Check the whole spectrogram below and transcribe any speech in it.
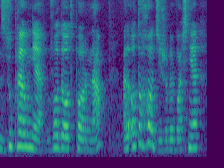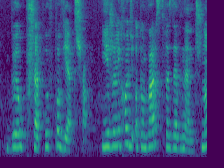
zupełnie wodoodporna, ale o to chodzi, żeby właśnie był przepływ powietrza. Jeżeli chodzi o tą warstwę zewnętrzną,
